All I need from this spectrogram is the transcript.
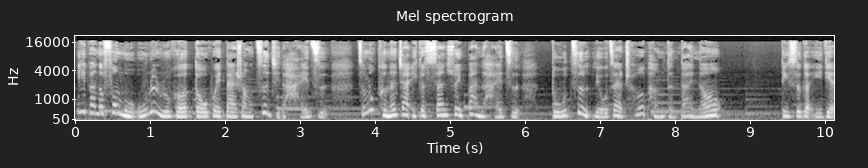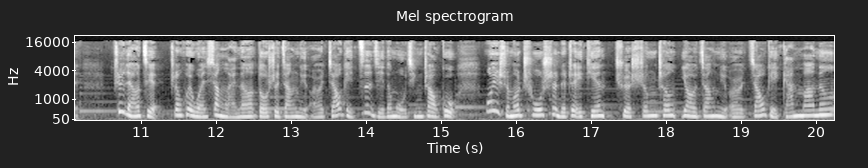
一般的父母无论如何都会带上自己的孩子，怎么可能将一个三岁半的孩子独自留在车旁等待呢？第四个疑点，据了解，郑慧文向来呢都是将女儿交给自己的母亲照顾，为什么出事的这一天却声称要将女儿交给干妈呢？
